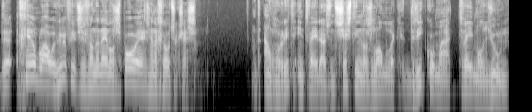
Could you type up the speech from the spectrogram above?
De geel-blauwe huurfietsen van de Nederlandse spoorwegen zijn een groot succes. Het aantal ritten in 2016 was landelijk 3,2 miljoen.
